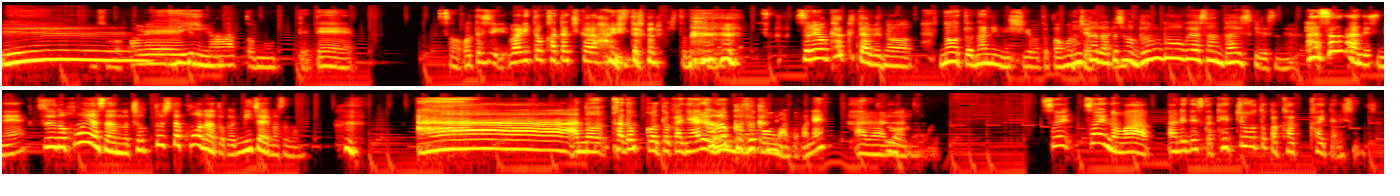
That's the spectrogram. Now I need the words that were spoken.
えー、そうあれいいなと思ってて、そう、私、割と形から入りたがる人 それを書くためのノート何にしようとか思っちゃう。私も文房具屋さん大好きですね。あ、そうなんですね。普通の本屋さんのちょっとしたコーナーとか見ちゃいますもん。あー、あの、角っことかにある角っことかにコーナーとかね。あるあるある。そういう、そういうのは、あれですか、手帳とかか書いたりするんですか？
